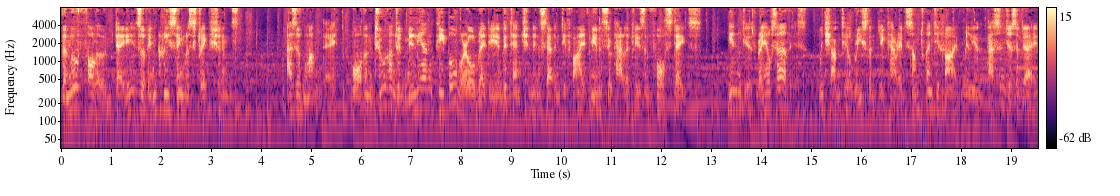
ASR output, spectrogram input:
The move followed days of increasing restrictions. As of Monday, more than 200 million people were already in detention in 75 municipalities and four states. India's rail service, which until recently carried some 25 million passengers a day,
